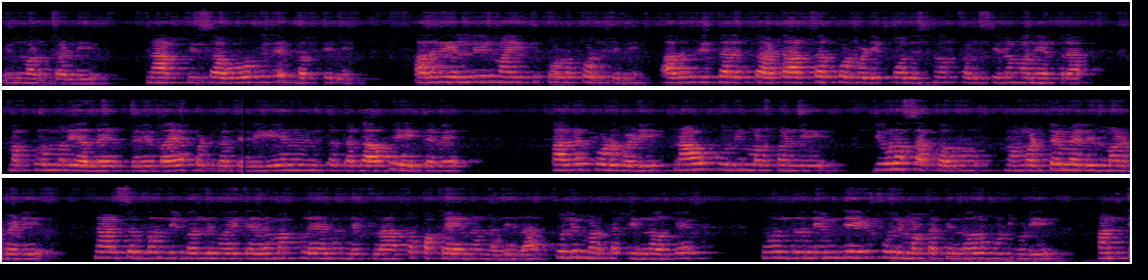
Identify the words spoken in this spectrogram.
ಇದು ಮಾಡ್ಕೊಂಡು. ನಾಲ್ಕು ದಿವಸ ಹೋಗಿದೆ, ಬರ್ತೀನಿ. ಆದರೆ ಎಲ್ಲಿ ಮಾಹಿತಿ ಕೊಡೋ ಕೊಡ್ತೀನಿ. ಆದರೂ ಈ ಥರ ಟಾರ್ಚರ್ ಕೊಡಬೇಡಿ. ಪೊಲೀಸ್ನವ್ರು ಕಳಿಸಿ ನಮ್ಮ ಮನೆ ಹತ್ರ. ಮಕ್ಕಳು ಮರಿ ಎಲ್ಲ ಇರ್ತವೆ, ಭಯ ಪಟ್ಕೋತೇವೆ, ಏನು ಅಂತ ಗಾಬರಿ ಐತವೆ. ಆದರೆ ಕೊಡಬೇಡಿ. ನಾವು ಕೂಲಿ ಮಾಡ್ಕೊಂಡು. ಜೀವನ ಸಾಕೋರು. ನಮ್ಮ ಹೊಟ್ಟೆ ಮೇಲೆ ಇದು ಮಾಡಬೇಡಿ. ನಾಳೆ ಸ್ವಲ್ಪ ಬಂದು ಬಂದು ಹೋಯ್ತಿದ್ರೆ ಮಕ್ಳು ಏನು ಅನ್ನಿಕ್ಲ ಅಕ್ಕಪಕ್ಕ ಏನು ಅನ್ನೋದಿಲ್ಲ ಕೂಲಿ ಮಾಡ್ಕೊ ತಿನ್ನೋರಿಗೆ ಒಂದು ನೆಮ್ಮದಿಯಾಗಿ ಕೂಲಿ ಮಾಡ್ಕೊ ತಿನ್ನೋರು ಬಿಟ್ಬಿಡಿ. ಅಂತ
